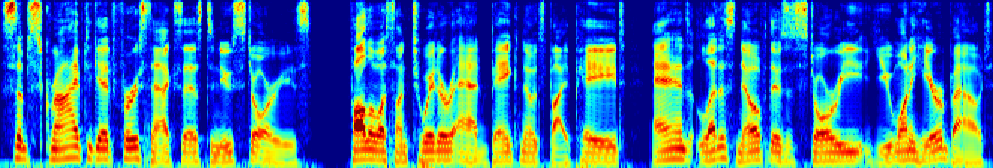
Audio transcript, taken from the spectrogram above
Subscribe to get first access to new stories. Follow us on Twitter at Banknotes by Paid, and let us know if there's a story you want to hear about.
